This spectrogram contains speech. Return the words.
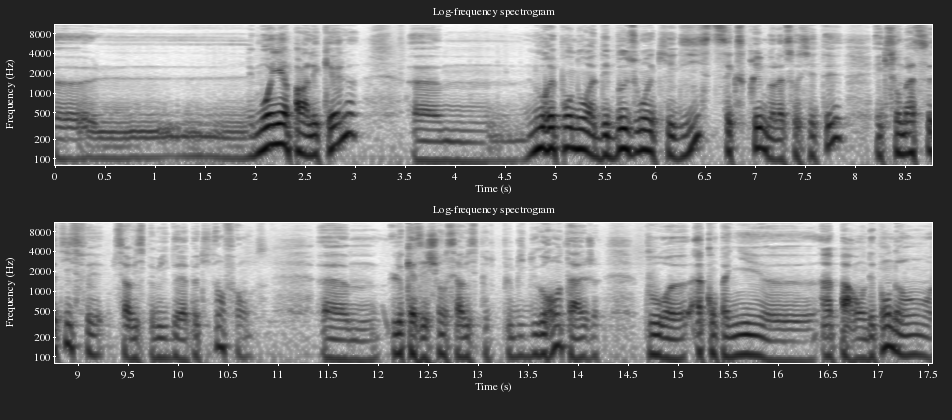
les moyens par lesquels nous répondons à des besoins qui existent, s'expriment dans la société et qui sont mal satisfaits. Service public de la petite enfance, euh, le cas échéant, service public du grand âge, pour euh, accompagner euh, un parent dépendant,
